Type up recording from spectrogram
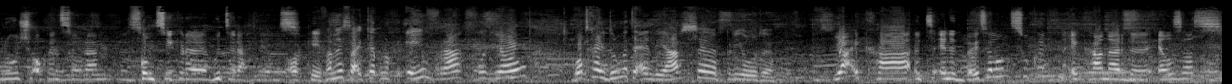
Broers op Instagram. Dus komt zeker goed terecht bij ons. Oké, Vanessa, ik heb nog één vraag voor jou. Wat ga je doen met de eindejaarsperiode? Ja, ik ga het in het buitenland zoeken. Ik ga naar de Elzas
